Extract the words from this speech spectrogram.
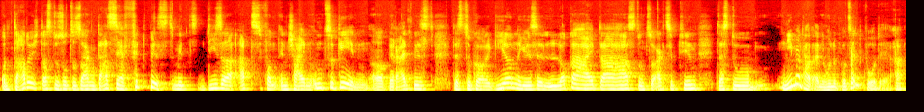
Und dadurch, dass du sozusagen da sehr fit bist, mit dieser Art von Entscheiden umzugehen, äh, bereit bist, das zu korrigieren, eine gewisse Lockerheit da hast und zu akzeptieren, dass du niemand hat eine 100%-Quote, ja.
